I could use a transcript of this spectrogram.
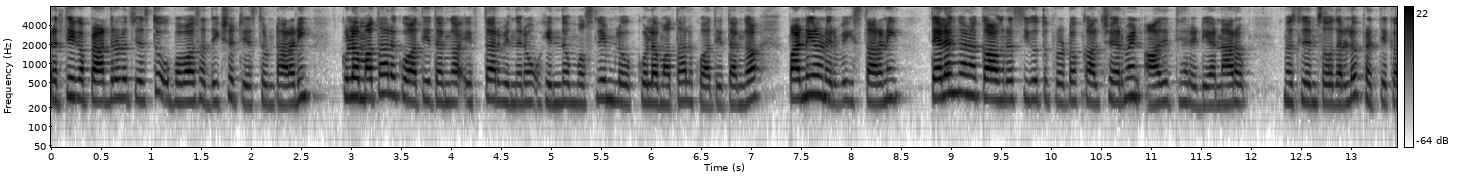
ప్రత్యేక ప్రార్థనలు చేస్తూ ఉపవాస దీక్ష చేస్తుంటారని కుల మతాలకు అతీతంగా ఇఫ్తార్ విందును హిందూ ముస్లింలు కుల మతాలకు అతీతంగా పండుగను నిర్వహిస్తారని Telangana Congress youth protocol chairman Aditya Reddy అన్నారు. ముస్లిం సోదరులు ప్రత్యేక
